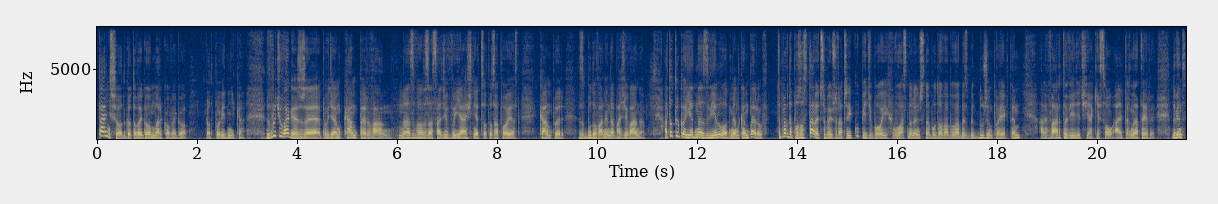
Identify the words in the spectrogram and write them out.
tańszy od gotowego markowego odpowiednika. Zwróć uwagę, że powiedziałem camper van. Nazwa w zasadzie wyjaśnia, co to za pojazd. Camper zbudowany na bazie vana. A to tylko jedna z wielu odmian camperów. Co prawda pozostałe trzeba już raczej kupić, bo ich własnoręczna budowa byłaby zbyt dużym projektem, ale warto wiedzieć, jakie są alternatywy. No więc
